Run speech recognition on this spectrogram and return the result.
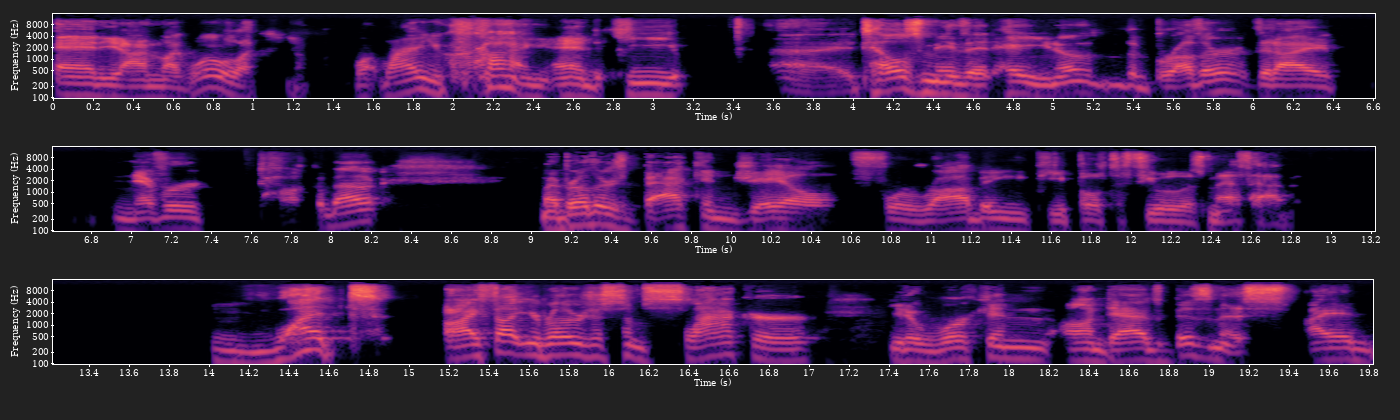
and you know I'm like, whoa, like why are you crying? And he uh, tells me that, hey, you know, the brother that I never talk about, my brother's back in jail for robbing people to fuel his meth habit. What? I thought your brother was just some slacker, you know, working on dad's business. I had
